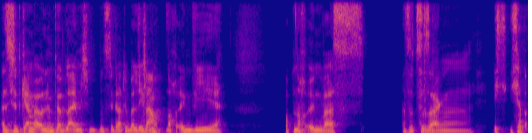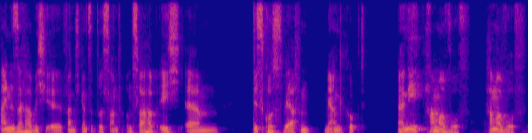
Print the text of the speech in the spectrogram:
Also ich würde gern bei Olympia bleiben. Ich musste gerade überlegen, Klar. ob noch irgendwie, ob noch irgendwas sozusagen. Ich, ich habe eine Sache, habe ich äh, fand ich ganz interessant. Und zwar habe ich ähm, Diskus werfen mir angeguckt. Äh, nee, Hammerwurf. Hammerwurf.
